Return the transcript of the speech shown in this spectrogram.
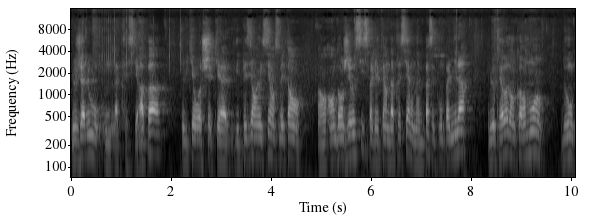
Le jaloux, on ne l'appréciera pas. Celui qui, a des plaisirs en excès en se mettant en, danger aussi, c'est pas quelqu'un d'appréciable, on n'aime pas cette compagnie-là. Et le kavod encore moins. Donc,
